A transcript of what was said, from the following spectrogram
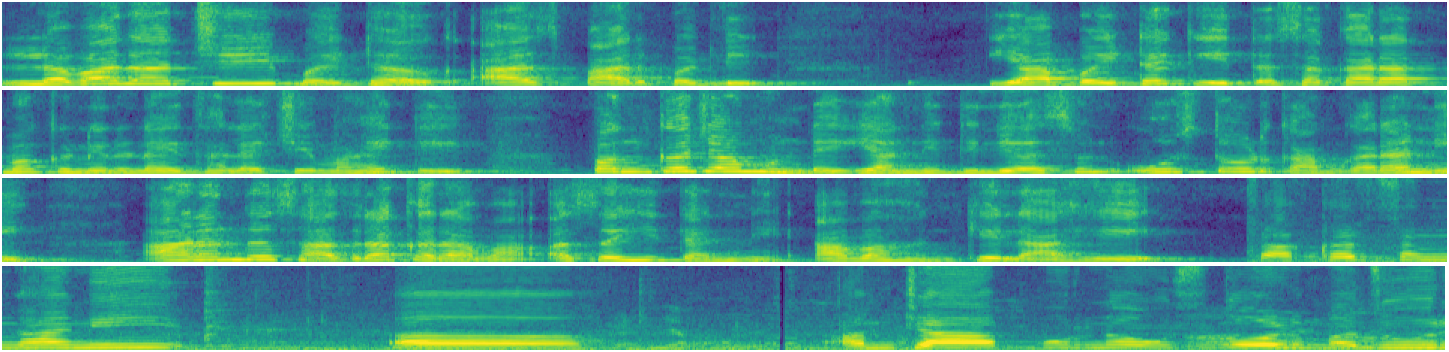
लवादाची बैठक आज पार पडली. या बैठकीत सकारात्मक निर्णय झाल्याची माहिती पंकजा मुंडे यांनी दिली असून ऊसतोड कामगारांनी आनंद साजरा करावा असंही त्यांनी आवाहन केलं आहे. साखर संघाने आमच्या पूर्ण ऊसतोड मजूर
